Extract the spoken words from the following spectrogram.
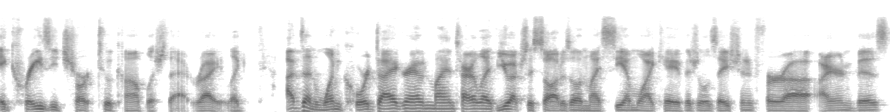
a crazy chart to accomplish that, right? Like I've done one chord diagram in my entire life. You actually saw it, it was on my CMYK visualization for uh, Iron Viz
